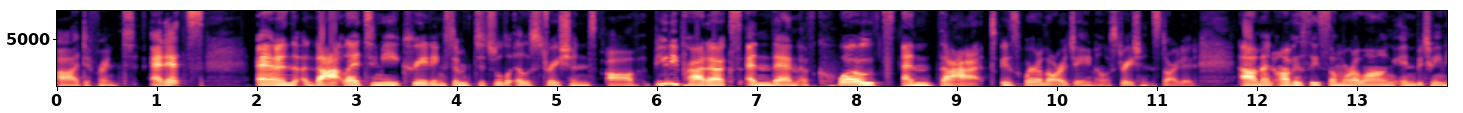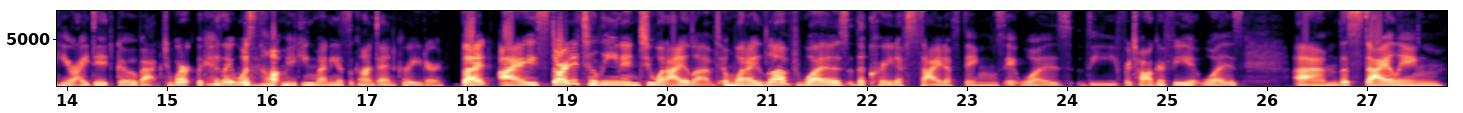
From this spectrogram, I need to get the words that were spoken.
uh, different edits. And that led to me creating some digital illustrations of beauty products and then of quotes. And that is where Laura Jane illustration started. Um, and obviously, somewhere along in between here, I did go back to work because I was not making money as a content creator. But I started to lean into what I loved. And what I loved was the creative side of things, it was the photography, it was um, the styling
